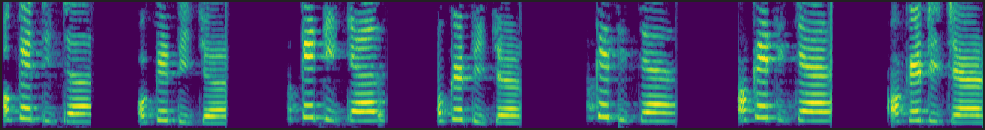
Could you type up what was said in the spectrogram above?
Okay teacher okay teacher okay teacher okay teacher okay teacher okay teacher okay teacher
